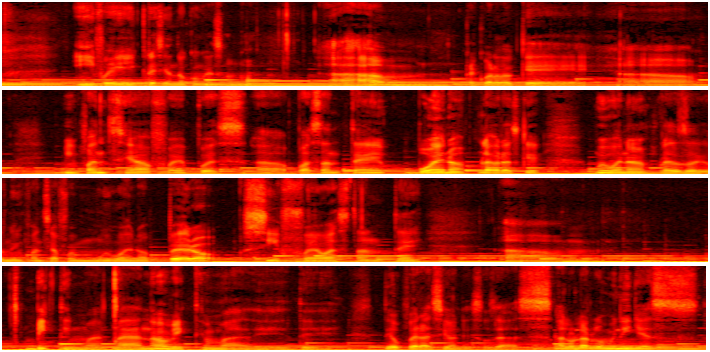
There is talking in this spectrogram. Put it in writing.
y fui creciendo con eso, ¿no? recuerdo que mi infancia fue pues ah, bastante buena, la verdad es que muy buena, gracias a Dios mi infancia fue muy buena, pero sí fue bastante víctima, ah, no víctima de de operaciones. O sea, a lo largo de mi niñez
